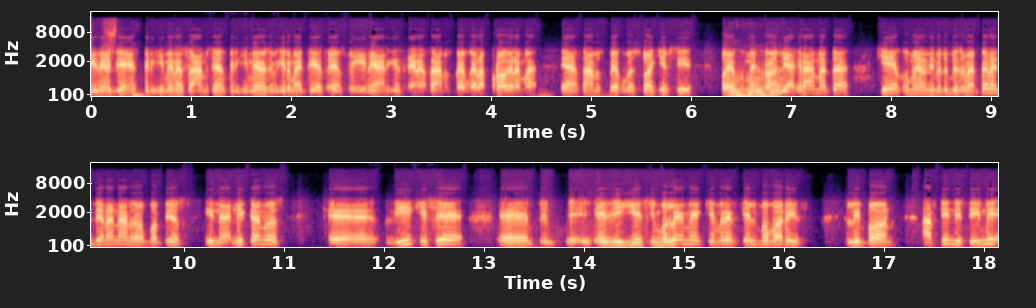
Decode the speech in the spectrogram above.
Είναι ότι ένας πυρηγημένο άνθρωπο, ένας πυρηγημένο επιχειρηματίας, ένας οικογενειάρχης, ένας άνθρωπο που έβγαλε πρόγραμμα, ένας άνθρωπο που έχουμε στόχευση, που έχουμε mm-hmm. χρονοδιαγράμματα και έχουμε να αντιμετωπίσουμε απέναντι έναν άνθρωπο ο οποίος είναι ανίκανος, ε, διοίκησε, ε, ε, που λέμε και βρέθηκε λιποβαρή. Λοιπόν, αυτή τη στιγμή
